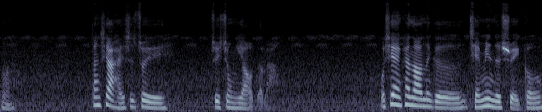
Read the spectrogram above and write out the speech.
嗯，当下还是最最重要的啦。我现在看到那个前面的水沟，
